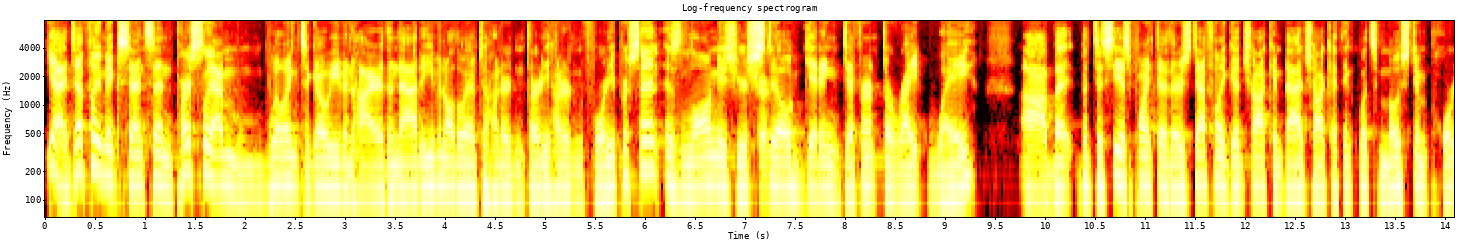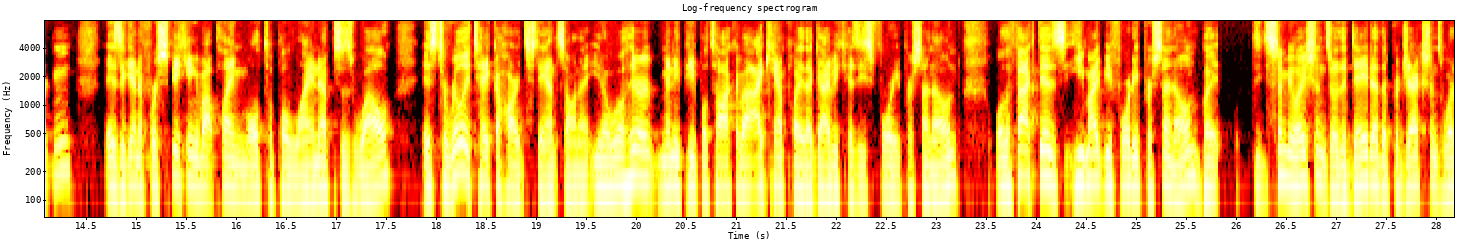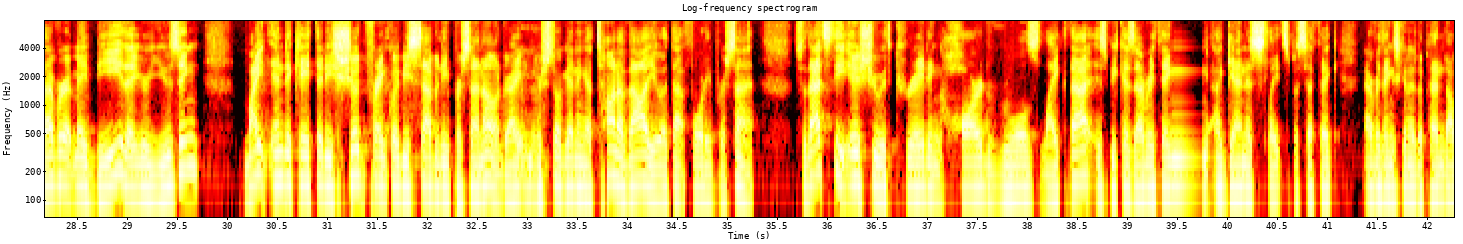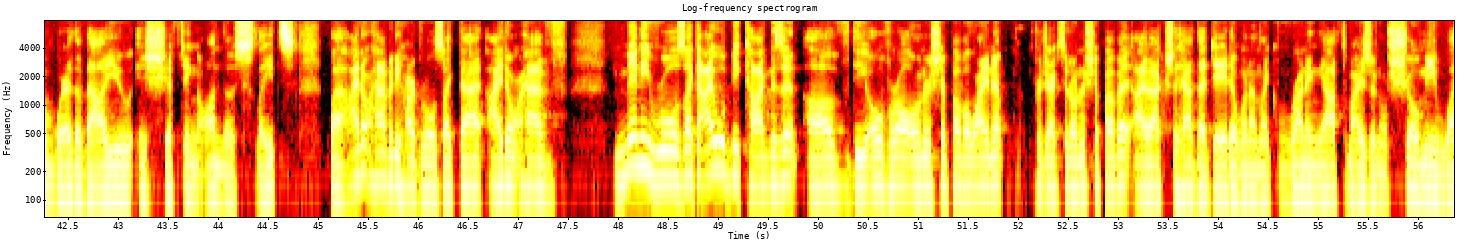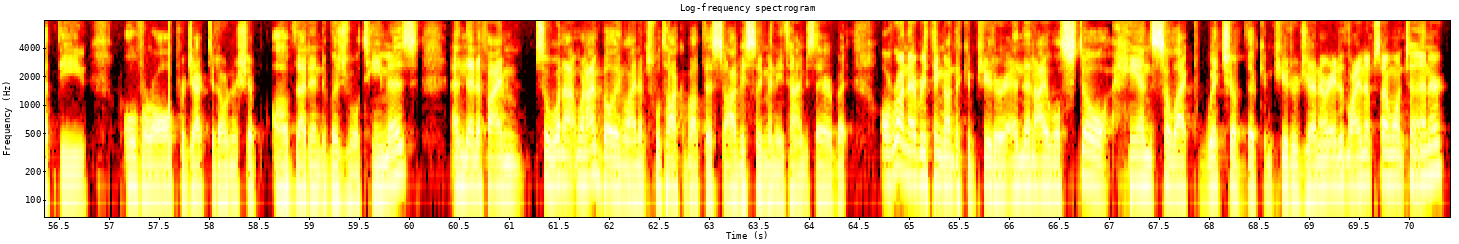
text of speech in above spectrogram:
Yeah, it definitely makes sense. And personally, I'm willing to go even higher than that, even all the way up to 130, 140%, as long as you're sure. still getting different the right way. Uh, but but to see his point there, there's definitely good chalk and bad chalk. I think what's most important is again, if we're speaking about playing multiple lineups as well, is to really take a hard stance on it. You know, we'll hear many people talk about I can't play that guy because he's 40% owned. Well, the fact is he might be 40% owned, but the simulations or the data, the projections, whatever it may be that you're using, might indicate that he should frankly be 70% owned, right? Mm-hmm. And you're still getting a ton of value at that 40%. So that's the issue with creating hard rules like that is because everything again is slate specific. Everything's going to depend on where the value is shifting on those slates. But I don't have any hard rules like that. I don't have many rules. Like I will be cognizant of the overall ownership of a lineup projected ownership of it. I actually have that data when I'm like running the optimizer and it'll show me what the overall projected ownership of that individual team is. And then if I'm so when I when I'm building lineups, we'll talk about this obviously many times there, but I'll run everything on the computer and then I will still hand select which of the computer generated lineups I want to enter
